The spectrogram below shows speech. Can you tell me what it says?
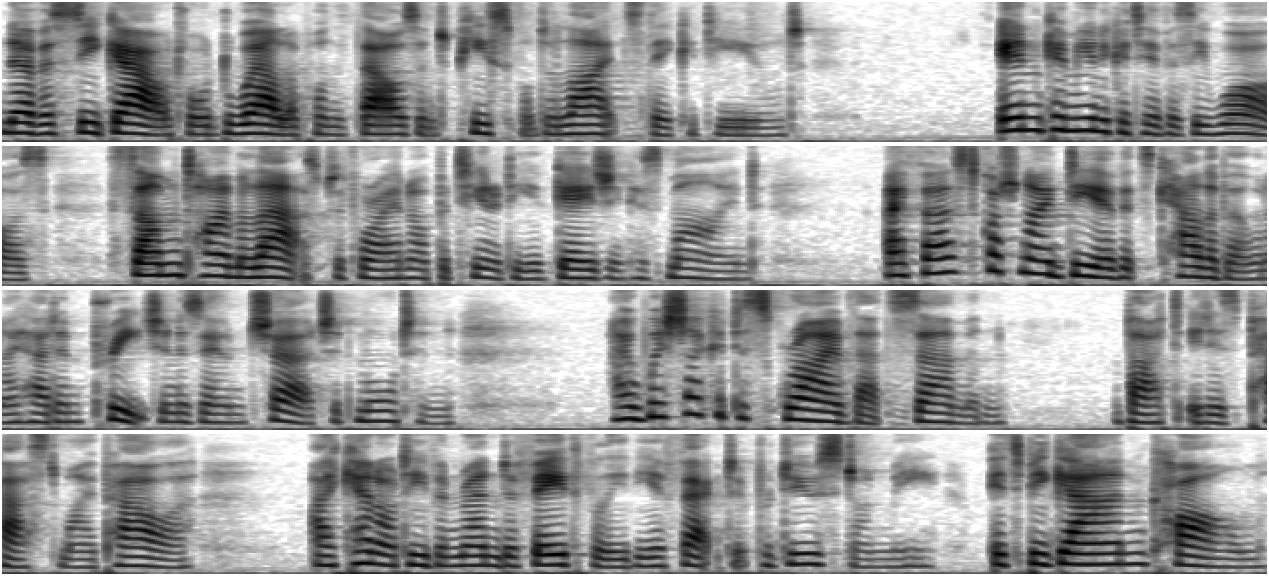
never seek out or dwell upon the thousand peaceful delights they could yield. Incommunicative as he was, some time elapsed before I had an opportunity of gauging his mind. I first got an idea of its calibre when I heard him preach in his own church at Morton. I wish I could describe that sermon, but it is past my power. I cannot even render faithfully the effect it produced on me. It began calm,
